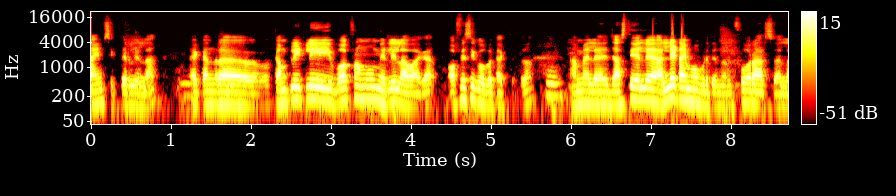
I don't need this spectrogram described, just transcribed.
ಟೈಮ್ ಸಿಗ್ತಿರ್ಲಿಲ್ಲ. ಯಾಕಂದ್ರ ಕಂಪ್ಲೀಟ್ಲಿ ವರ್ಕ್ ಫ್ರಮ್ ಹೋಮ್ ಇರ್ಲಿಲ್ಲ ಅವಾಗ. ಆಫೀಸಿಗೆ ಹೋಗ್ಬೇಕಾಗ್ತಿತ್ತು. ಆಮೇಲೆ ಜಾಸ್ತಿ ಅಲ್ಲೇ ಅಲ್ಲೇ ಟೈಮ್ ಹೋಗ್ಬಿಡ್ತೀನಿ ನನ್ ಫೋರ್ ಅವರ್ಸ್ ಎಲ್ಲ.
